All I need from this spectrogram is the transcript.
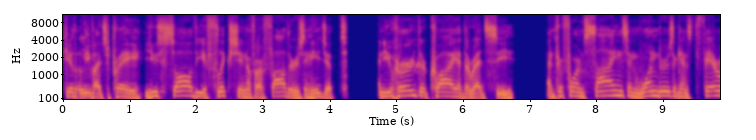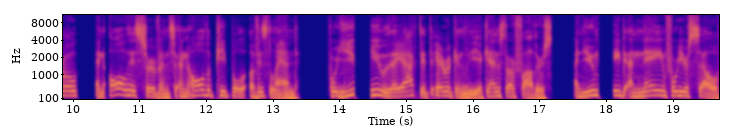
Here the Levites pray, You saw the affliction of our fathers in Egypt, and you heard their cry at the Red Sea, and performed signs and wonders against Pharaoh and all his servants and all the people of his land. For you knew they acted arrogantly against our fathers, and you made a name for yourself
